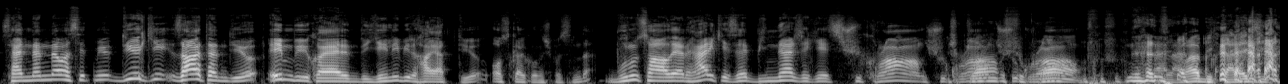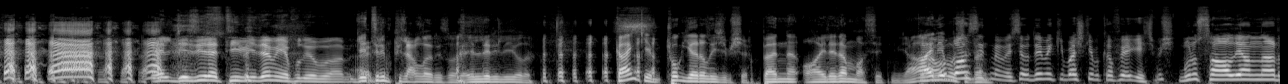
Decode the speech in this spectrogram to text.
Senden de bahsetmiyor. Diyor ki zaten diyor en büyük hayalimdi yeni bir hayat diyor Oscar konuşmasında. Bunu sağlayan herkese binlerce kez şükran, şükran, şükran. Nerede? Abi kaleci. El Cezire TV'de mi yapılıyor bu abi? Getirin pilavları sonra elleriyle yiyorlar. Kankim çok yaralayıcı bir şey. Benden aileden bahsettim. Ya Tamam, aile o boşu ben. bahsetmemesi o demek ki başka bir kafaya geçmiş. Bunu sağlayanlar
